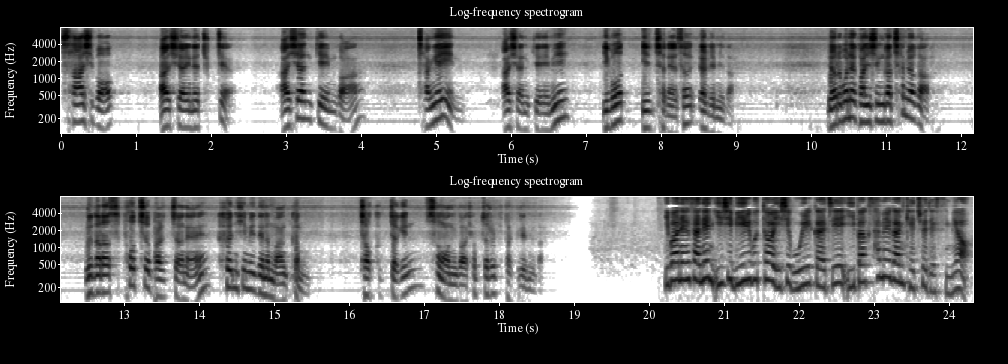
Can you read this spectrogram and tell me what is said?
40억 아시아인의 축제 아시안 게임과 장애인 아시안 게임이 이곳 인천에서 열립니다. 여러분의 관심과 참여가 우리나라 스포츠 발전에 큰 힘이 되는 만큼 적극적인 성원과 협조를 부탁드립니다. 이번 행사는 22일부터 25일까지 2박 3일간 개최됐으며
